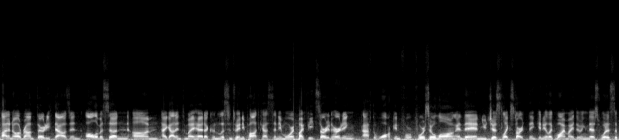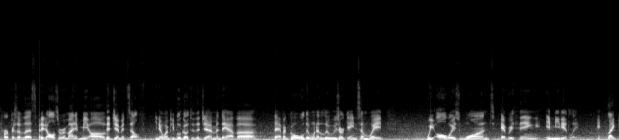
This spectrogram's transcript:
I don't know, around 30,000, all of a sudden um, I got into my head, I couldn't listen to any podcasts anymore. My feet started hurting after walking for, for so long and then you just like start thinking, you're like, why am I doing this? What is the purpose of this? But it also reminded me of the gym itself. You know, when people go to the gym and they have a, they have a goal, they want to lose or gain some weight, we always want everything immediately. Like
